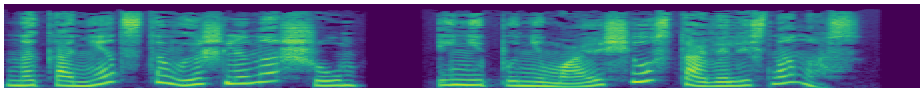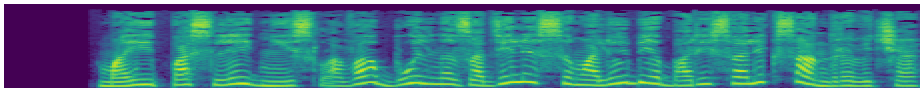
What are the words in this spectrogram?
наконец-то вышли на шум и непонимающе уставились на нас. Мои последние слова больно задели самолюбие Бориса Александровича,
